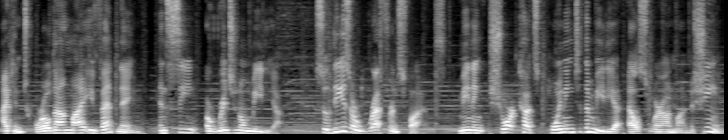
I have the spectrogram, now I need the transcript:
I can twirl down my event name and see Original Media. So these are reference files, meaning shortcuts pointing to the media elsewhere on my machine.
